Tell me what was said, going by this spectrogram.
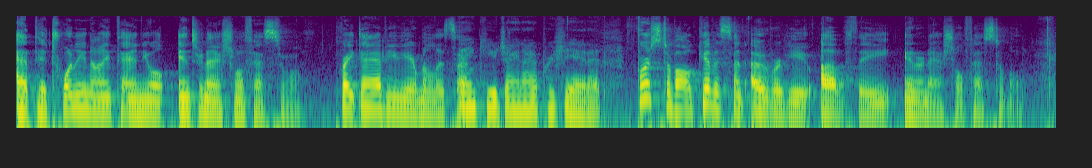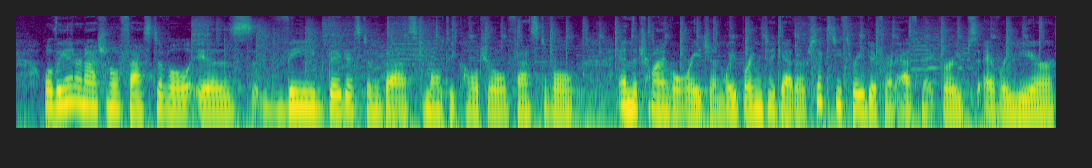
at the 29th Annual International Festival. Great to have you here, Melissa. Thank you, Jayne. I appreciate it. First of all, give us an overview of the International Festival. Well, the International Festival is the biggest and best multicultural festival in the Triangle region. We bring together 63 different ethnic groups every year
